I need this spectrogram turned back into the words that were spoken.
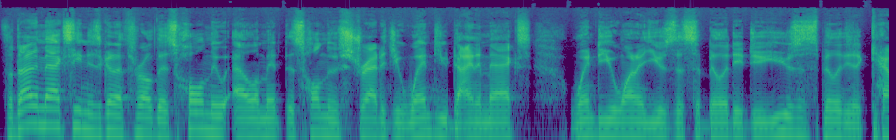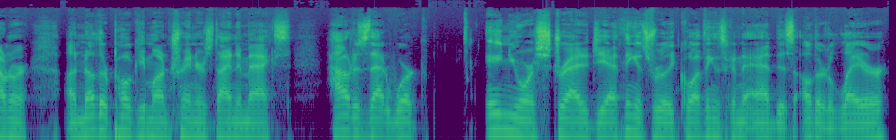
So Dynamaxing is going to throw this whole new element, this whole new strategy. When do you Dynamax? When do you want to use this ability? Do you use this ability to counter another Pokemon trainer's Dynamax? How does that work? In your strategy. I think it's really cool. I think it's going to add this other layer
